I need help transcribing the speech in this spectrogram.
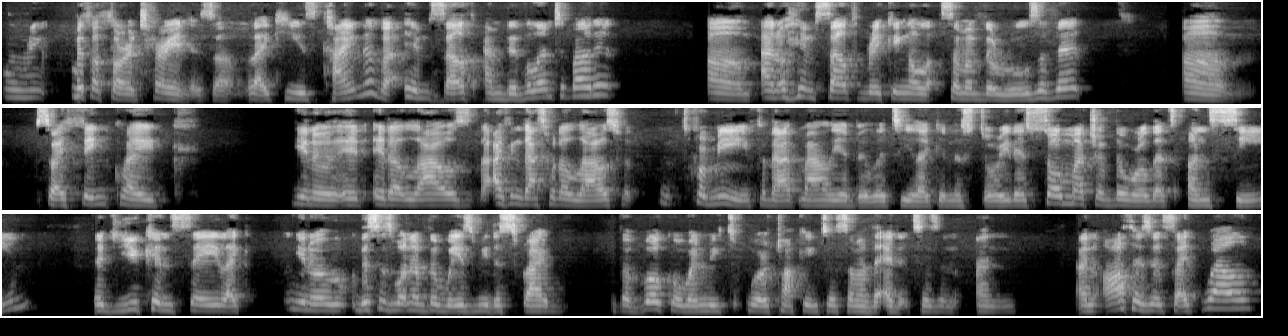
with authoritarianism. Like he's kind of himself ambivalent about it, um, and himself breaking lot, some of the rules of it. Um, so I think like you know it it allows. I think that's what allows for, for me for that malleability. Like in the story, there's so much of the world that's unseen that you can say like you know this is one of the ways we describe the book or when we t- were talking to some of the editors and, and and authors, it's like, well,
